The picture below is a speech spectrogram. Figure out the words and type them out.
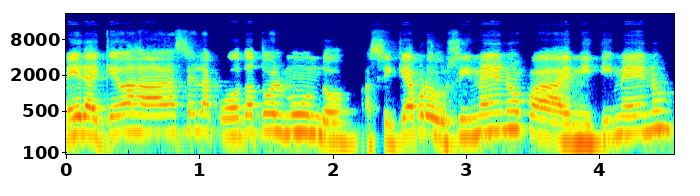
mira, hay que bajarse la cuota a todo el mundo, así que a producir menos para emitir menos.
